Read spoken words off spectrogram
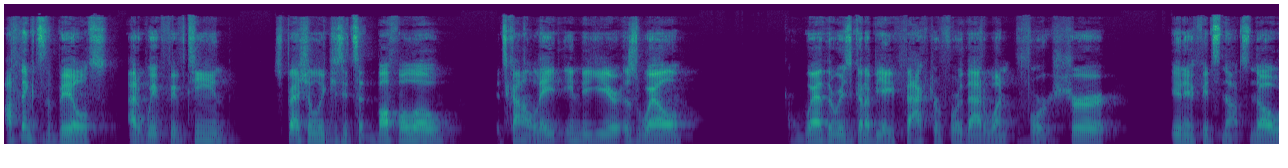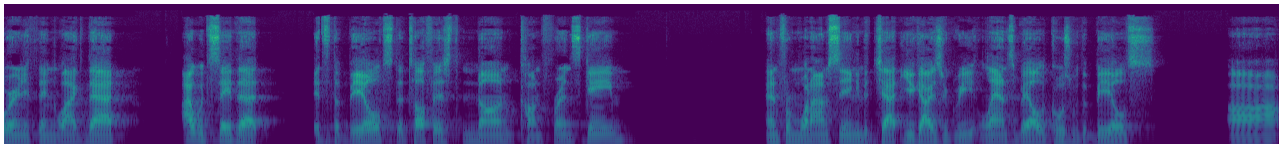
I think it's the Bills at week 15, especially because it's at Buffalo. It's kind of late in the year as well. Weather is going to be a factor for that one for sure, even if it's not snow or anything like that. I would say that it's the Bills, the toughest non conference game. And from what I'm seeing in the chat, you guys agree. Lance Bell goes with the Bills. Uh,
